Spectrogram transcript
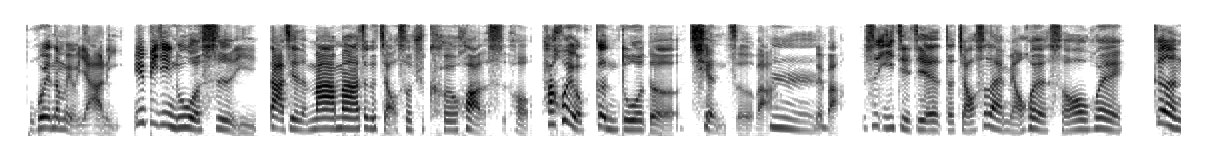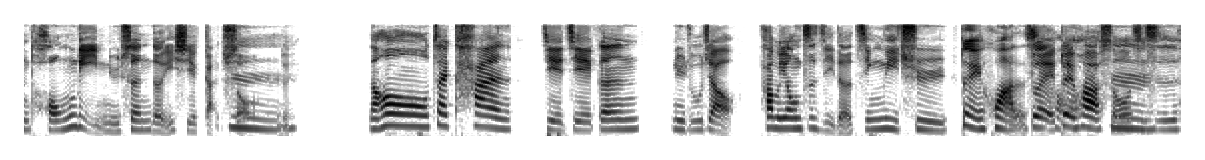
不会那么有压力，因为毕竟如果是以大界的妈妈这个角色去刻画的时候，她会有更多的谴责吧，嗯，对？吧？就是以姐姐的角色来描绘的时候，会更同理女生的一些感受，嗯对。然后再看姐姐跟女主角他们用自己的经历去对话的时候，对对话的时候，嗯其实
